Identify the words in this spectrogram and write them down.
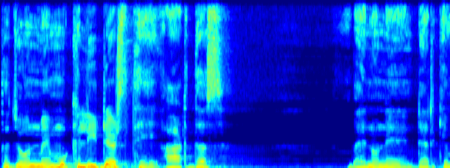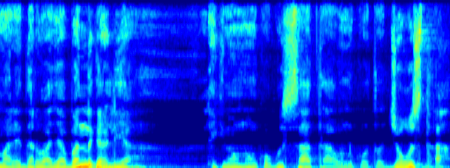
तो जो उनमें मुख्य लीडर्स थे, आठ दस, बहनों ने डर के मारे दरवाज़ा बंद कर लिया, लेकिन उनको गुस्सा था, उनको तो जोश था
